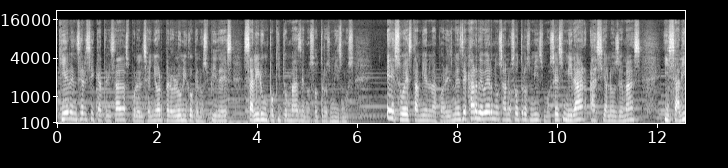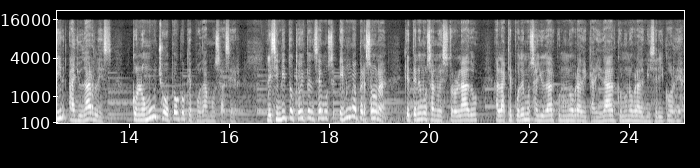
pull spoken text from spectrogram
quieren ser cicatrizadas por el Señor, pero lo único que nos pide es salir un poquito más de nosotros mismos. Eso es también la cuaresma, es dejar de vernos a nosotros mismos, es mirar hacia los demás y salir a ayudarles con lo mucho o poco que podamos hacer. Les invito que hoy pensemos en una persona que tenemos a nuestro lado, a la que podemos ayudar con una obra de caridad, con una obra de misericordia,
